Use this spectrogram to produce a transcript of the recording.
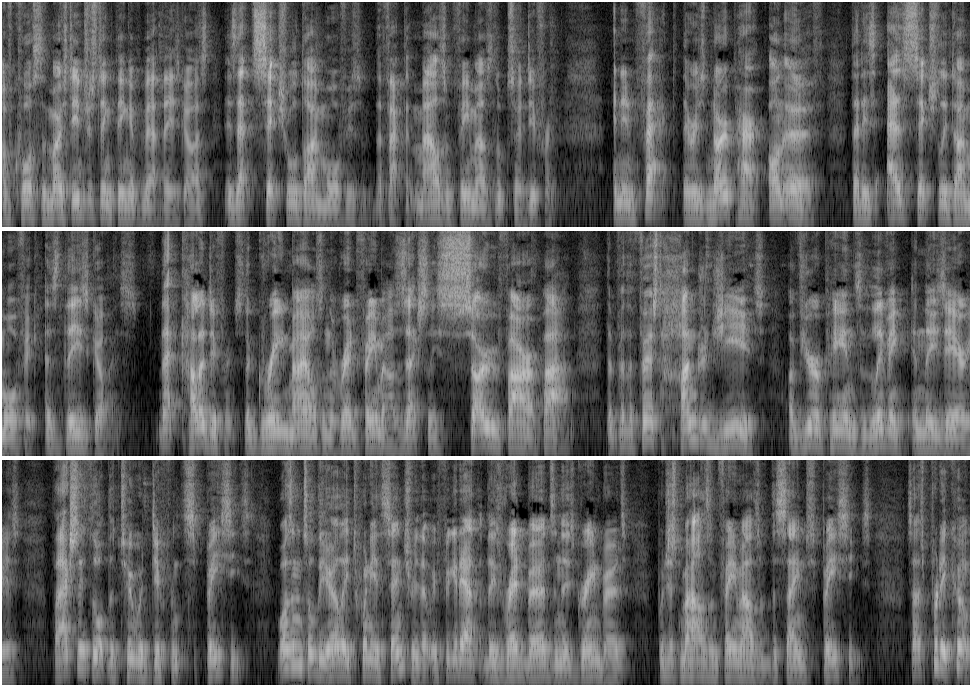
Of course, the most interesting thing about these guys is that sexual dimorphism, the fact that males and females look so different. And in fact, there is no parrot on Earth that is as sexually dimorphic as these guys. That colour difference, the green males and the red females, is actually so far apart that for the first hundred years of Europeans living in these areas, they actually thought the two were different species. It wasn't until the early 20th century that we figured out that these red birds and these green birds were just males and females of the same species. So it's pretty cool.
